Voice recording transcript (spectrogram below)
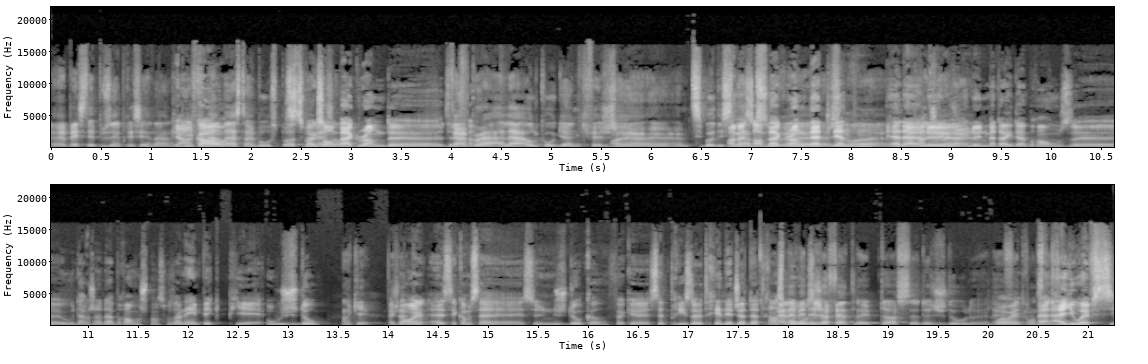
euh, ben c'était plus impressionnant. Puis Puis encore, finalement, c'était un beau spot. Si tu vois que son raison. background de. de C'était un fa- peu à la Hulk Hogan qui fait juste Ouais, un, un- un petit body Ouais, slam. mais son sur, background euh, d'athlète, sur, euh, elle, elle, a, elle une médaille de bronze ou d'argent de bronze, je pense, aux Olympiques, puis au judo. Ok. Fait bon, elle, elle, c'est comme ça, c'est une judoka. Fait que cette prise-là est très legit de Elle transposer. avait déjà fait le hip toss de judo. Là. Elle Ouais, fait ouais. Ben, à. UFC,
